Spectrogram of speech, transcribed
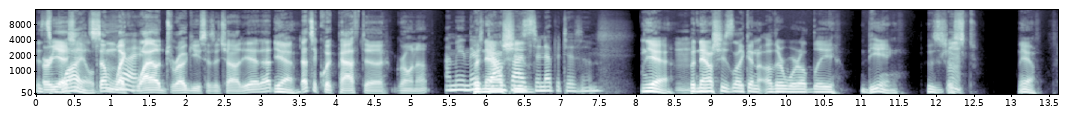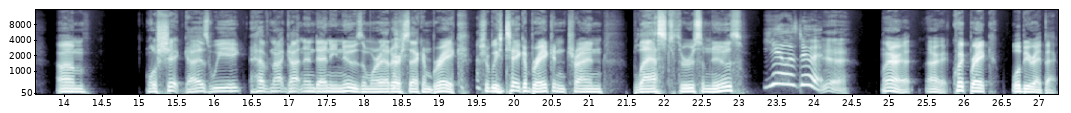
It's or yeah, she- wild. some like Right. wild drug use as a child. Yeah, that yeah. that's a quick path to growing up. I mean, there's now downsides she's- to nepotism. Yeah. Mhm. But now she's like an otherworldly being who's Hmm. just yeah. Um well shit guys, we have not gotten into any news and we're at our second break. Should we take a break and try and blast through some news? Yeah, do it. Yeah. All right. All right. Quick break. We'll be right back.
